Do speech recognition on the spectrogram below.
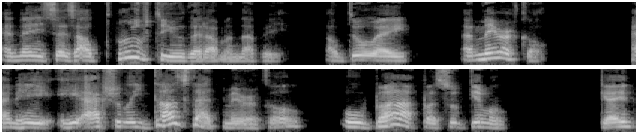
and then he says, I'll prove to you that I'm a Navi. I'll do a, a miracle. And he, he actually does that miracle. Uba, Pasuk Gimel. Okay?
